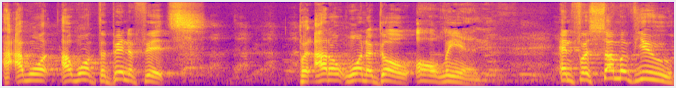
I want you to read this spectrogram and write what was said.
I, want, I want the benefits, but I don't want to go all in. And for some of you,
